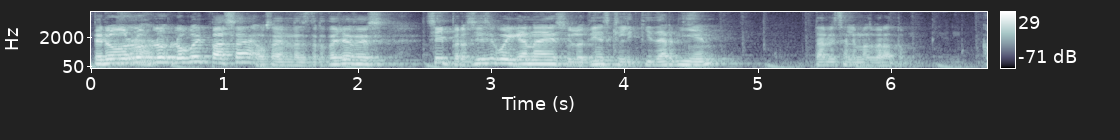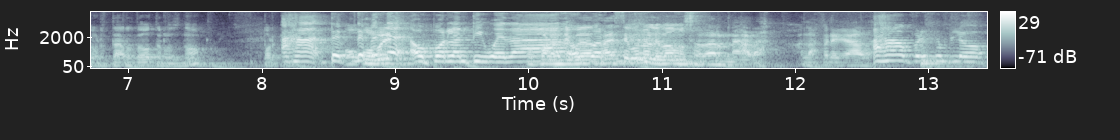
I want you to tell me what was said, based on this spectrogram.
Pero O sea, lo- lo- luego ahí pasa, o sea, en las estrategias es, sí, pero si ese güey gana eso y lo tienes que liquidar bien, tal vez sale más barato cortar de otros, ¿no? Porque- Ajá, te- o- o depende, ves- o por la antigüedad. o por la antigüedad, o por- a este güey no le vamos a dar nada, a la fregada. Ajá, por ejemplo,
